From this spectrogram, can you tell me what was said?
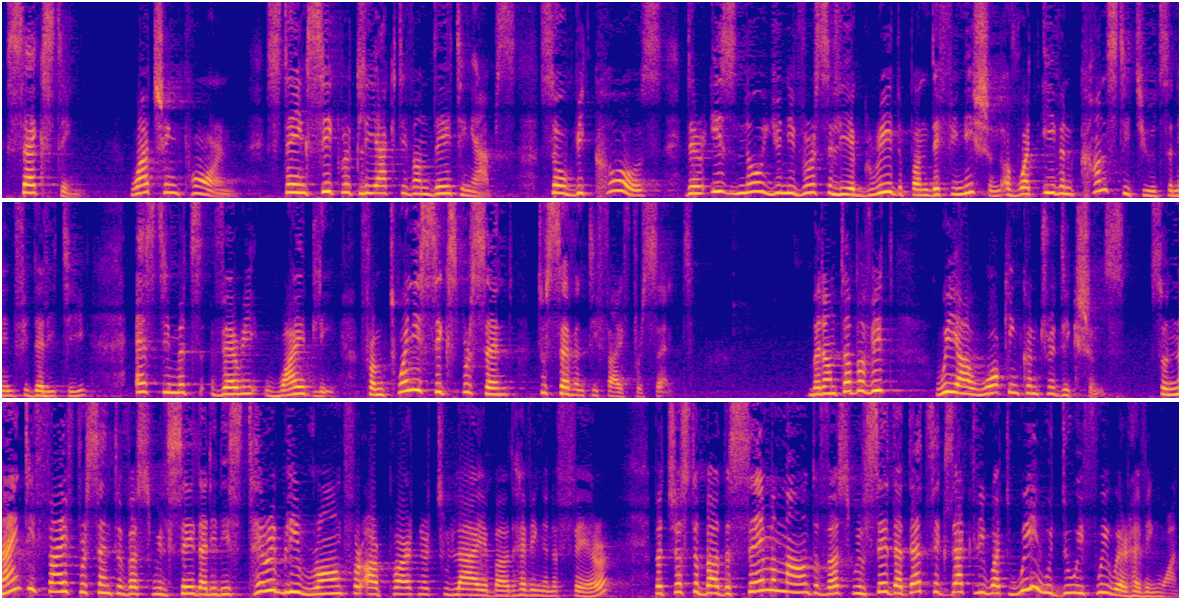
Sexting, watching porn, staying secretly active on dating apps. So, because there is no universally agreed upon definition of what even constitutes an infidelity, estimates vary widely, from 26% to 75%. But on top of it, we are walking contradictions. So 95% of us will say that it is terribly wrong for our partner to lie about having an affair, but just about the same amount of us will say that that's exactly what we would do if we were having one.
